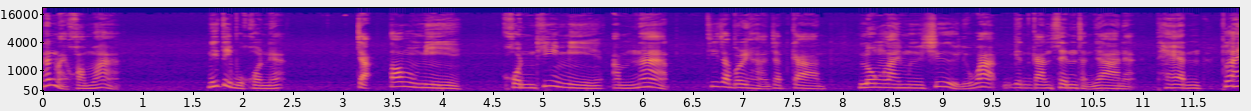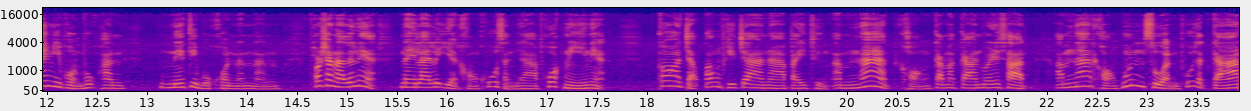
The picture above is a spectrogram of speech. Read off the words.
นั่นหมายความว่า นิติบุคคลเนี้ยจะต้องมีคนที่มีอำนาจที่จะบริหารจัดการลงลายมือชื่อ หรือว่าเป็นการเซ็นสัญญาเนี่ยแทนเพื่อให้มีผลผูกพันนิติบุคคลนั้นๆ เพราะฉะนั้นแล้วเนี่ยในรายละเอียดของคู่สัญญาพวกนี้เนี่ย ก็จะต้องพิจารณาไปถึงอำนาจของกรรมการบริษัทอำนาจของหุ้นส่วนผู้จัดการ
